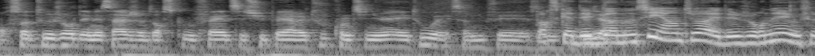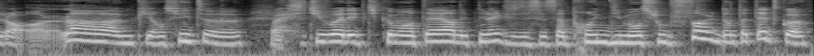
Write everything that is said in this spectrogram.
on reçoit tous les jours des messages j'adore ce que vous faites, c'est super et tout, continuez et tout, et ça nous fait. ça Parce qu'il y a des dons aussi, hein, tu vois, il y a des journées où c'est genre oh là là, et puis ensuite, euh, Ouais. si tu vois des petits commentaires, des petits likes, ça, ça prend une dimension folle dans ta tête, quoi.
